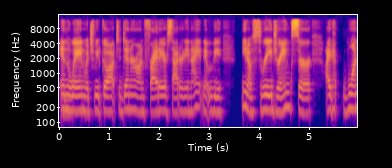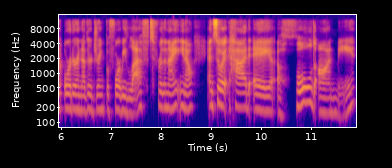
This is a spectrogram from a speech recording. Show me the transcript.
in the mm-hmm. way in which we'd go out to dinner on Friday or Saturday night and it would be you know, three drinks or I'd one order another drink before we left for the night, you know? And so it had a, a hold on me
